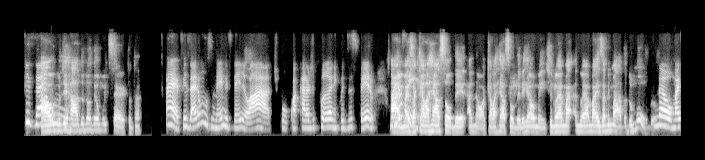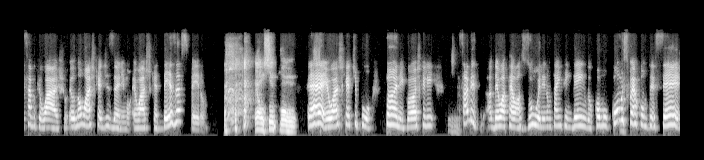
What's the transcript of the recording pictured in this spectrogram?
Fizeram Algo de errado não deu muito certo, tá? É, fizeram uns memes dele lá, tipo, com a cara de pânico e desespero. Mas, Ai, assim, mas aquela reação dele. Ah, não, aquela reação dele realmente não é, não é a mais animada do mundo. Não, mas sabe o que eu acho? Eu não acho que é desânimo, eu acho que é desespero. é o socorro. É, eu acho que é tipo pânico. Eu acho que ele, sabe, deu a tela azul, ele não tá entendendo como, como isso vai acontecer.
